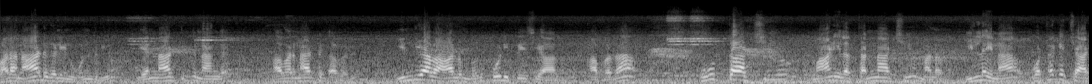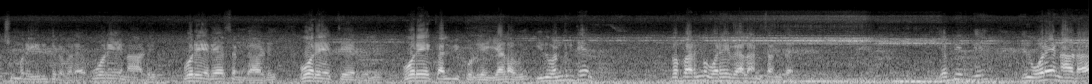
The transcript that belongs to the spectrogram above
பல நாடுகளின் ஒன்றியும். என் நாட்டுக்கு நாங்கள் அவர் நாட்டுக்கு அவர். இந்தியாவை ஆளும்போது கூடி பேசி ஆளும். அப்போ தான் கூட்டாட்சியும் மாநில தன்னாட்சியும் மலரும். இல்லைன்னா ஒற்றைக்கட்சி ஆட்சி முறை இருக்கிற வரை ஒரே நாடு ஒரே ரேஷன் கார்டு ஒரே தேர்தல் ஒரே கல்விக் கொள்கை இளவு இது வந்துக்கிட்டே இருக்கும். இப்போ பாருங்க ஒரே வேளாண் சந்தை. எப்படி இருக்கு? இது ஒரே நாடா?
